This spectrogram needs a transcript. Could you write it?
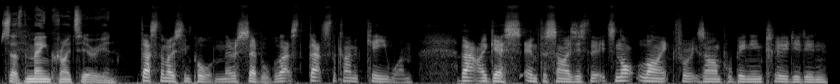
So that's the main criterion. That's the most important. There are several, but that's that's the kind of key one. That I guess emphasises that it's not like, for example, being included in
